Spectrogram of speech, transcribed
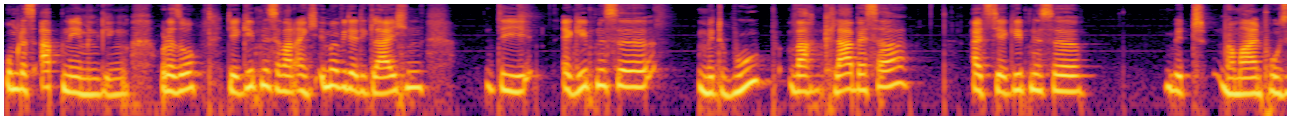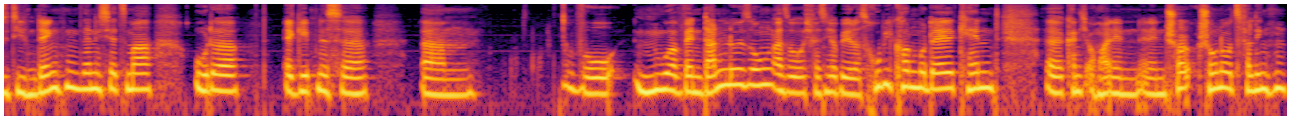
um das Abnehmen ging oder so, die Ergebnisse waren eigentlich immer wieder die gleichen. Die Ergebnisse mit Whoop waren klar besser als die Ergebnisse mit normalen positiven Denken, nenne ich es jetzt mal, oder Ergebnisse, ähm, wo nur Wenn-Dann-Lösungen, also ich weiß nicht, ob ihr das Rubicon-Modell kennt, äh, kann ich auch mal in den, in den Show Notes verlinken.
